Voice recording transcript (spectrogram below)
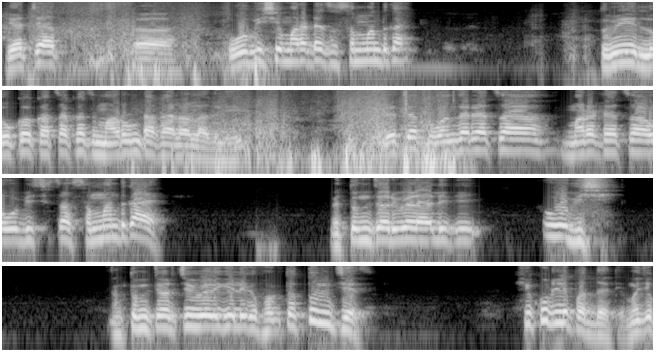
याच्यात ओबीसी मराठ्याचा संबंध काय? तुम्ही लोक कचाकच मारून टाकायला लागली. त्याच्यात वंजाऱ्याचा मराठ्याचा ओबीसीचा संबंध काय? मग तुमच्यावर वेळ आली की ओबीसी. तुमच्यावरची वेळ गेली की फक्त तुमचेच. ही कुठली पद्धत आहे? म्हणजे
